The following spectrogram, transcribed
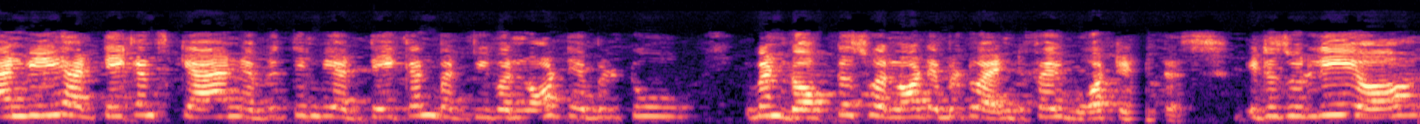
And we had taken scan everything we had taken but we were not able to even doctors were not able to identify what it is. It is only uh,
